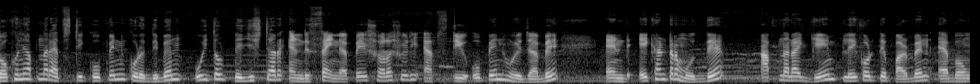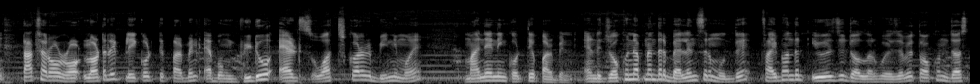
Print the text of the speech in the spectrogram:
যখনই আপনার অ্যাপসটি ওপেন করে দিবেন উইথাউট রেজিস্টার অ্যান্ড সাইন আপে সরাসরি অ্যাপসটি ওপেন হয়ে যাবে। অ্যান্ড এখানটার মধ্যে আপনারা গেম প্লে করতে পারবেন এবং তাছাড়াও লটারি প্লে করতে পারবেন এবং ভিডিও অ্যাডস ওয়াচ করার বিনিময়ে মানি আর্নিং করতে পারবেন। অ্যান্ড যখনই আপনাদের ব্যালেন্সের মধ্যে ফাইভ হান্ড্রেড ইউএসডি ডলার হয়ে যাবে, তখন জাস্ট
